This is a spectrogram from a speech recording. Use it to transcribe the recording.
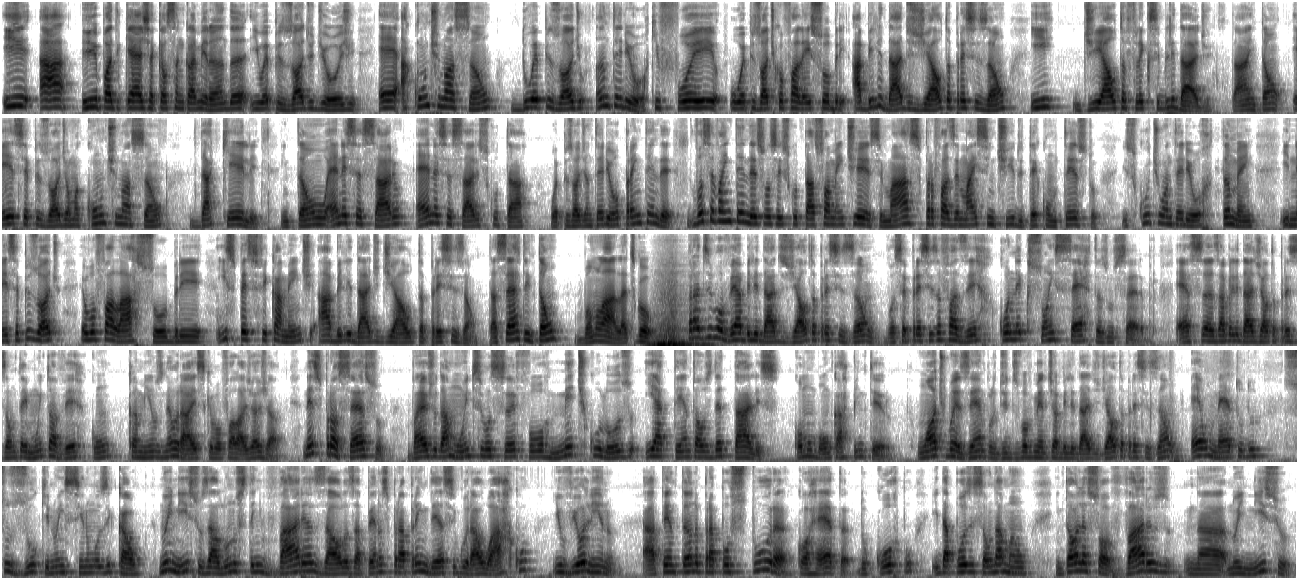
E aí, podcast, aqui é o Sancler Miranda e o episódio de hoje é a continuação do episódio anterior, que foi o episódio que eu falei sobre habilidades de alta precisão e de alta flexibilidade, tá? Então, esse episódio é uma continuação daquele. Então, é necessário, é necessário escutar o episódio anterior para entender. Você vai entender se você escutar somente esse, mas para fazer mais sentido e ter contexto, escute o anterior também. E nesse episódio eu vou falar sobre especificamente a habilidade de alta precisão. Tá certo? Então, vamos lá, let's go. Para desenvolver habilidades de alta precisão, você precisa fazer conexões certas no cérebro. Essas habilidades de alta precisão têm muito a ver com caminhos neurais que eu vou falar já já. Nesse processo, vai ajudar muito se você for meticuloso e atento aos detalhes, como um bom carpinteiro. Um ótimo exemplo de desenvolvimento de habilidade de alta precisão é o método Suzuki no ensino musical. No início, os alunos têm várias aulas apenas para aprender a segurar o arco e o violino, atentando para a postura correta do corpo e da posição da mão. Então, olha só, vários na, no início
